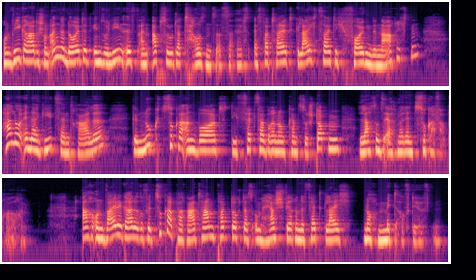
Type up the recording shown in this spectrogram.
Und wie gerade schon angedeutet, Insulin ist ein absoluter Tausendsasser. Es, es verteilt gleichzeitig folgende Nachrichten. Hallo Energiezentrale, genug Zucker an Bord, die Fettverbrennung kannst du stoppen, lass uns erstmal den Zucker verbrauchen. Ach, und weil wir gerade so viel Zucker parat haben, pack doch das umherschwirrende Fett gleich noch mit auf die Hüften.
